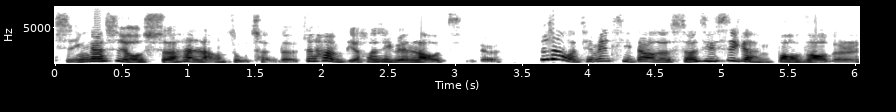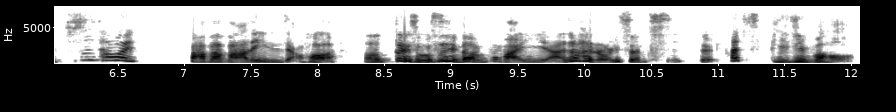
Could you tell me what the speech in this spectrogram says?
始应该是由蛇和狼组成的，就他们比较算是元老级的。就像我前面提到的，蛇其实是一个很暴躁的人，就是他会叭叭叭的一直讲话，然后对什么事情都很不满意啊，就很容易生气。对他就是脾气不好，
